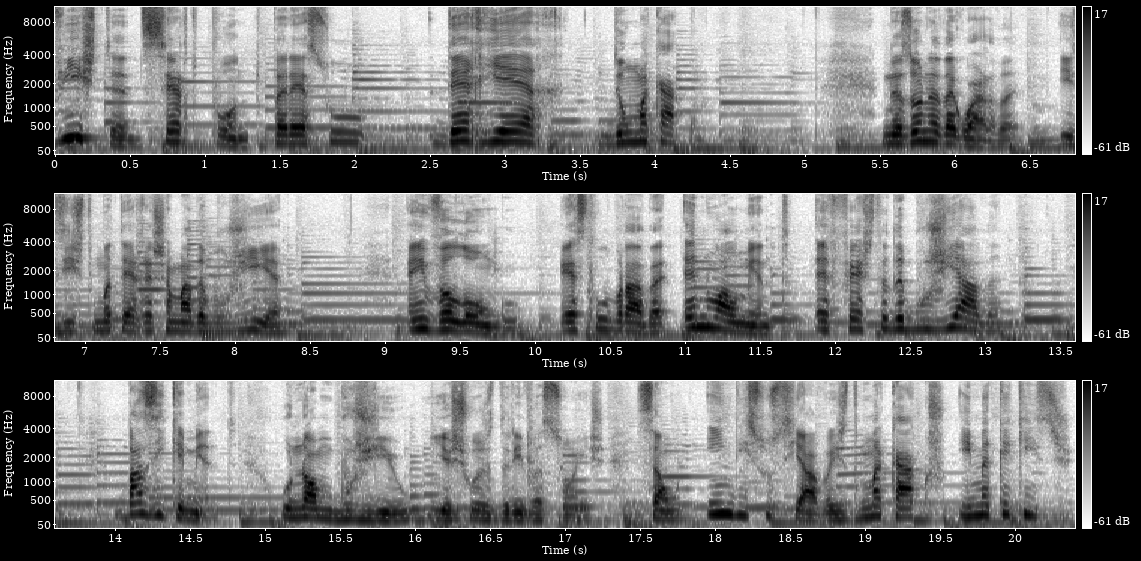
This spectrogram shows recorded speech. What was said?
vista de certo ponto parece o derrière de um macaco. Na zona da Guarda existe uma terra chamada Bugia. Em Valongo é celebrada anualmente a festa da bugiada. Basicamente, o nome bugio e as suas derivações são indissociáveis de macacos e macaquices.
